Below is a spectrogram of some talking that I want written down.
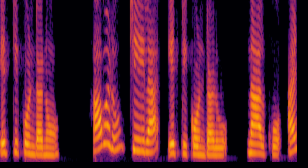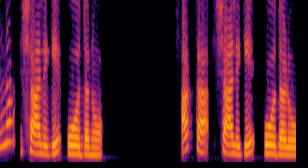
ಎತ್ತಿಕೊಂಡನು. ಅವಳು ಚೀಲ ಎತ್ತಿಕೊಂಡಳು. ನಾಲ್ಕು, ಅಣ್ಣ ಶಾಲೆಗೆ ಹೋದನು. ಅಕ್ಕ ಶಾಲೆಗೆ ಹೋದಳು.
